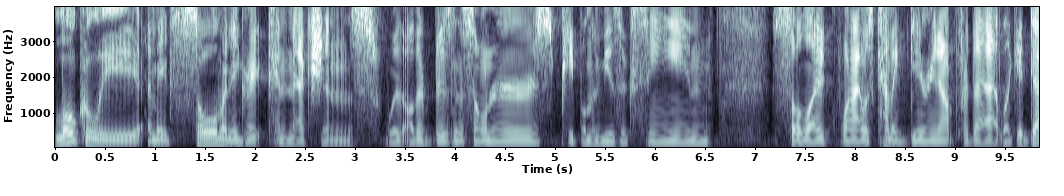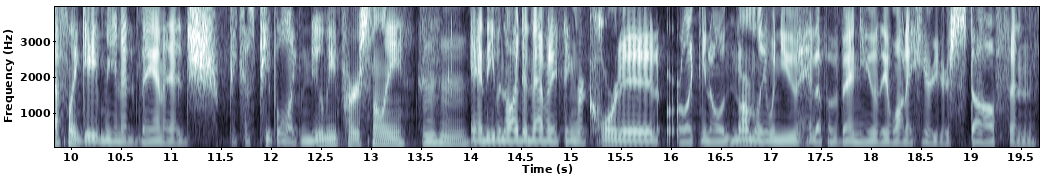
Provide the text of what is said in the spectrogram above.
locally, I made so many great connections with other business owners, people in the music scene. So like when I was kind of gearing up for that, like it definitely gave me an advantage because people like knew me personally, and even though I didn't have anything recorded or like you know normally when you hit up a venue they want to hear your stuff and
